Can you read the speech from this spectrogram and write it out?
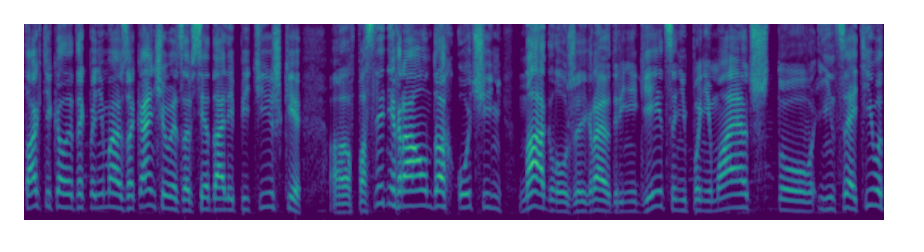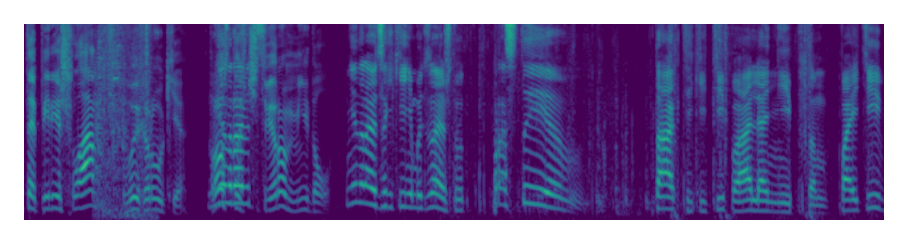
тактика, я так понимаю, заканчивается. Все дали пятишки. А, В последних раундах очень нагло уже играют Ренегейтс. Они понимают, что инициатива-то перешла в их руки. Мне Просто нравится- вчетвером мидл. Мне нравятся какие-нибудь, знаешь, вот простые тактики, типа а-ля NiP. Там, пойти,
